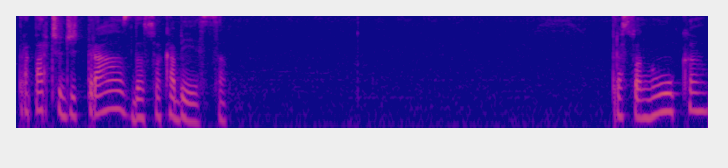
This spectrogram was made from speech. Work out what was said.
para a parte de trás da sua cabeça. Para sua nuca,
